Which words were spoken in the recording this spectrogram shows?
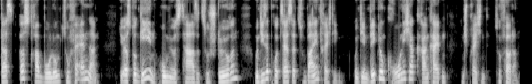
das Östrabolum zu verändern, die Östrogenhomöostase zu stören und diese Prozesse zu beeinträchtigen und die Entwicklung chronischer Krankheiten entsprechend zu fördern.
